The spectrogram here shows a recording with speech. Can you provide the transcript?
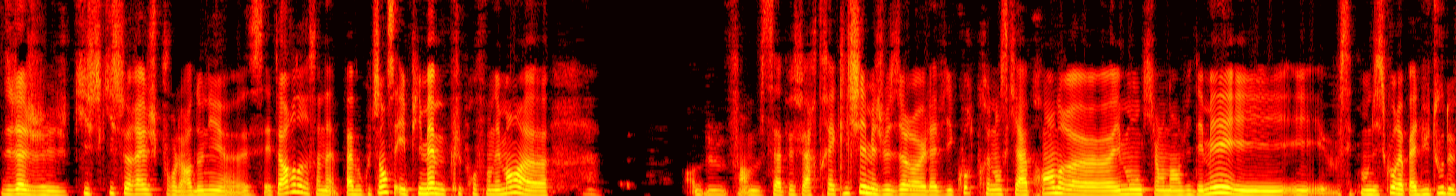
déjà, je, qui, qui serais-je pour leur donner cet ordre? Ça n'a pas beaucoup de sens. Et puis même plus profondément, Ça peut faire très cliché, mais je veux dire, la vie est courte, prenons ce qu'il y a à prendre, aimons qui on a envie d'aimer. Et, mon discours est pas du tout de,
